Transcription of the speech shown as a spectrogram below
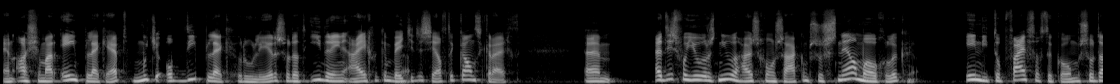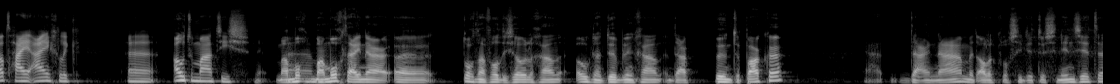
En als je maar één plek hebt, moet je op die plek rouleren, zodat iedereen eigenlijk een beetje dezelfde kans krijgt. Ehm, het is voor Joris Nieuwenhuis gewoon zaak om zo snel mogelijk Ja. in die top 50 te komen, zodat hij eigenlijk eh, automatisch Nee, maar, mocht, Ehm. maar mocht hij naar, eh, toch naar Val Sole gaan... ook naar Dublin gaan en daar punten pakken... Ja, daarna, met alle cross die er tussenin zitten...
